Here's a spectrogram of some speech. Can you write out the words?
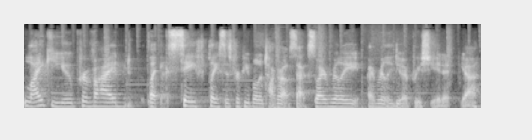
like you provide like safe places for people to talk about sex. So I really, I really do appreciate it. Yeah.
